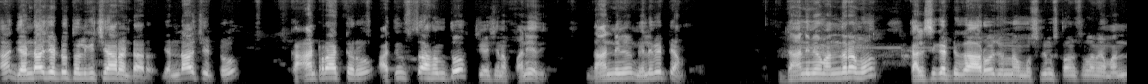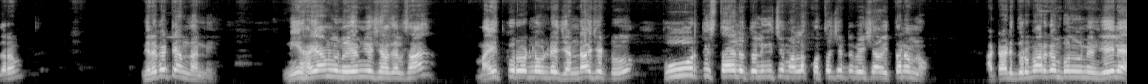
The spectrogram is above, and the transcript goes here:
ఆ, జెండా చెట్టు తొలగించారంటారు. జెండా చెట్టు కాంట్రాక్టరు అతి ఉత్సాహంతో చేసిన పని అది దాన్ని మేము నిలబెట్టాం. దాన్ని మేమందరము కలిసికట్టుగా ఆ రోజు ఉన్న ముస్లిమ్స్ కౌన్సిల్లో మేమందరం నిలబెట్టాం దాన్ని. నీ హయాంలో నువ్వేం చేసావు తెలుసా? మైత్కు రోడ్లో ఉండే జెండా చెట్టు పూర్తి స్థాయిలో తొలగించి మళ్ళీ కొత్త చెట్టు వేసాం విత్తనంను అట్లాంటి దుర్మార్గం పనులు మేము చేయలే.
